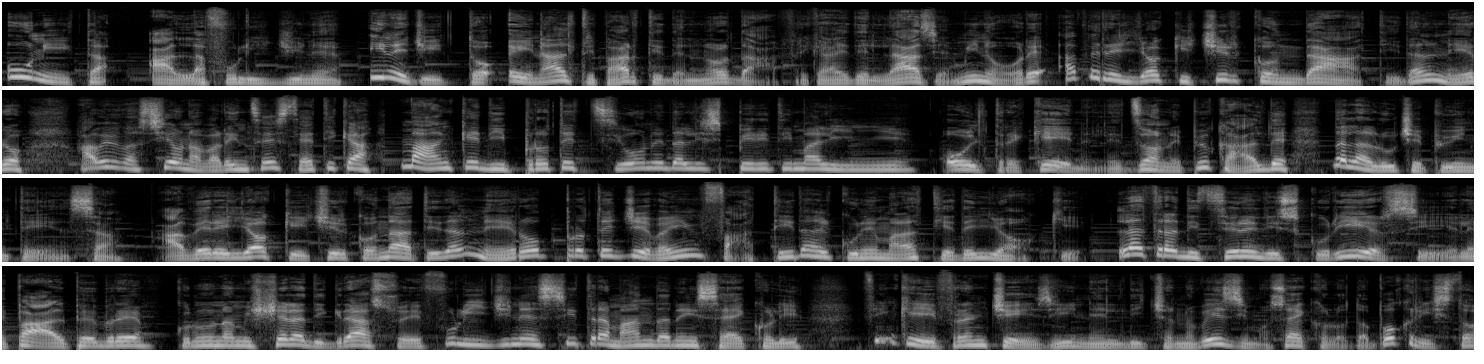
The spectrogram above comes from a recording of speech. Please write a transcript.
unita alla fuliggine. In Egitto e in altre parti del Nord Africa e dell'Asia minore, avere gli occhi circondati dal nero aveva sia una valenza estetica ma anche di protezione dagli spiriti maligni, oltre che nelle zone più calde dalla luce più intensa. Avere gli occhi circondati dal nero proteggeva infatti da alcune malattie degli occhi. La tradizione di scurirsi le palpebre con una miscela di grasso e fuligine si tramanda nei secoli, finché i francesi, nel XIX secolo d.C.,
